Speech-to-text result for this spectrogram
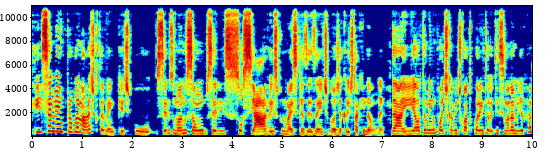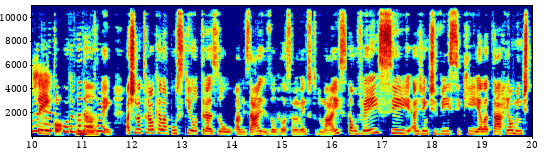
E isso é meio problemático também, porque, tipo, seres humanos são seres sociáveis, por mais que às vezes a gente goste de acreditar que não, né? Daí ela também não pode ficar 24, 48 em cima da amiga, porque a amiga Sim, tem conta da vida uhum. dela também. Acho natural que ela busque outras ou amizades ou relacionamentos e tudo mais. Talvez se a gente visse que ela tá realmente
